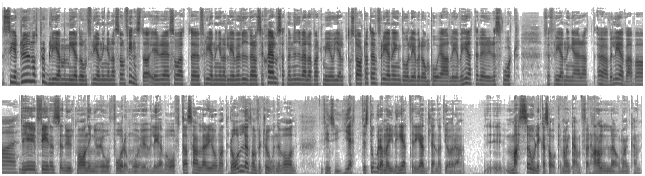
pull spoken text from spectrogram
ser du något problem med de föreningarna som finns då? Är det så att eh, föreningarna lever vidare av sig själv så att när ni väl har varit med och hjälpt och startat en förening då lever de på i all evighet eller är det svårt för föreningar att överleva? Vad... Det finns en utmaning i att få dem att överleva och oftast handlar det ju om att rollen som förtroendevald det finns ju jättestora möjligheter egentligen att göra eh, massa olika saker. Man kan förhandla och man kan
